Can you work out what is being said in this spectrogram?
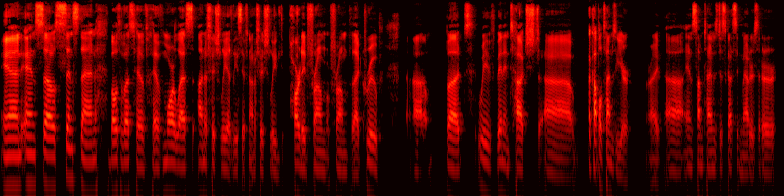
And and so since then, both of us have have more or less unofficially, at least if not officially, parted from from that group. Um, but we've been in touch uh, a couple times a year, right? Uh, and sometimes discussing matters that are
